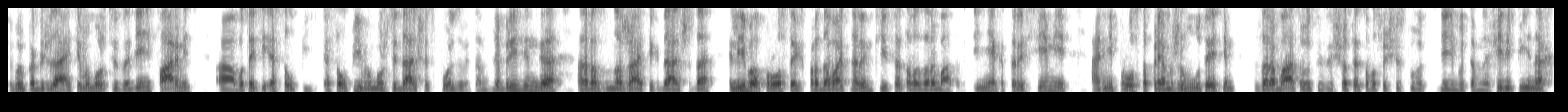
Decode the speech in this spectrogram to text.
вы побеждаете, вы можете за день фармить а, вот эти SLP. SLP вы можете дальше использовать там для бридинга, размножать их дальше, да, либо просто их продавать на рынке и с этого зарабатывать. И некоторые семьи, они просто прям живут этим, зарабатывают и за счет этого существуют где-нибудь там на Филиппинах,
